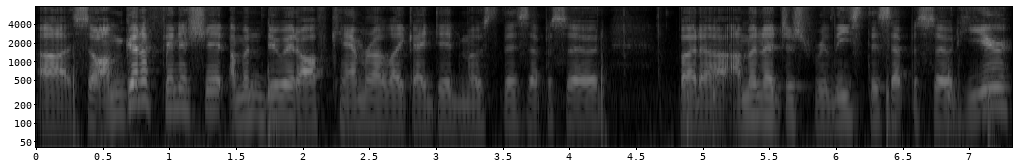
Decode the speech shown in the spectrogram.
Uh, so I'm going to finish it. I'm going to do it off camera like I did most of this episode. But uh, I'm going to just release this episode here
